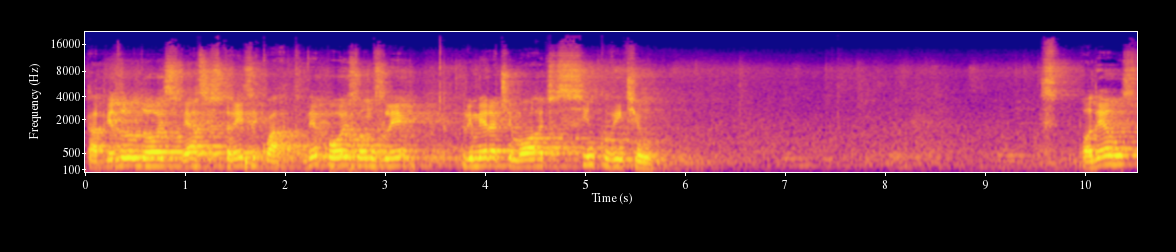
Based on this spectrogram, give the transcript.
capítulo 2, versos 3 e 4. Depois vamos ler 1 Timóteo 5, 21. Podemos?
